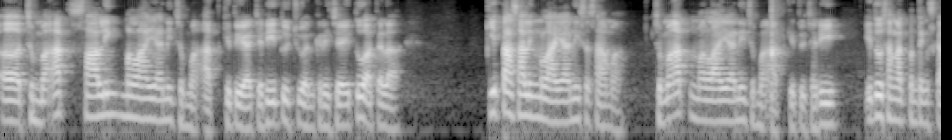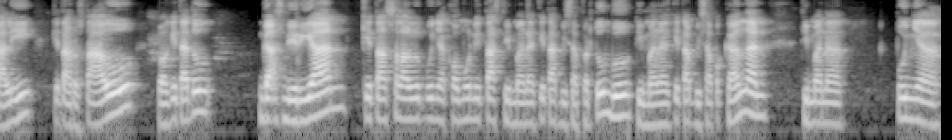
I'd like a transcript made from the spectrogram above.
eh, jemaat saling melayani jemaat gitu ya. Jadi tujuan gereja itu adalah kita saling melayani sesama jemaat melayani jemaat gitu jadi itu sangat penting sekali kita harus tahu bahwa kita tuh nggak sendirian kita selalu punya komunitas di mana kita bisa bertumbuh di mana kita bisa pegangan di mana punya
